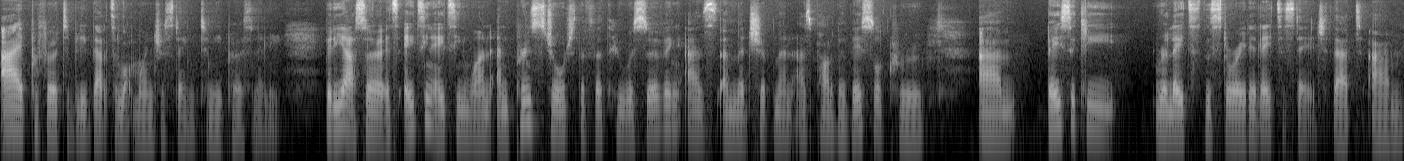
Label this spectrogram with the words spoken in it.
I prefer to believe that it's a lot more interesting to me personally. But yeah, so it's 1818 and Prince George V, who was serving as a midshipman as part of a vessel crew, um, basically relates the story at a later stage that um,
